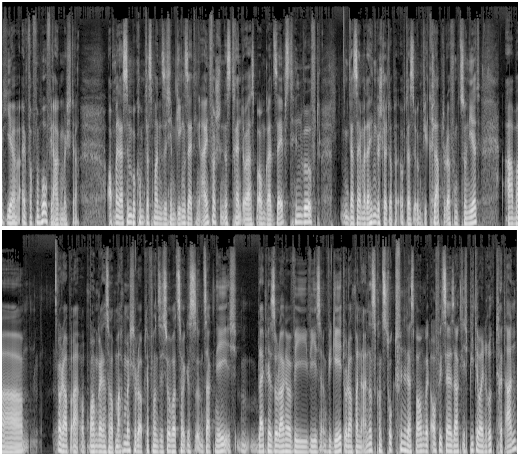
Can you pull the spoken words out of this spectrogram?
hier einfach vom Hof jagen möchte. Ob man das hinbekommt, dass man sich im gegenseitigen Einverständnis trennt oder das Baumgart selbst hinwirft, das sei mal dahingestellt, ob, ob das irgendwie klappt oder funktioniert. Aber oder ob, ob Baumgart das überhaupt machen möchte oder ob der von sich so überzeugt ist und sagt, nee, ich bleibe hier so lange, wie, wie es irgendwie geht. Oder ob man ein anderes Konstrukt findet, dass Baumgart offiziell sagt, ich biete meinen Rücktritt an.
